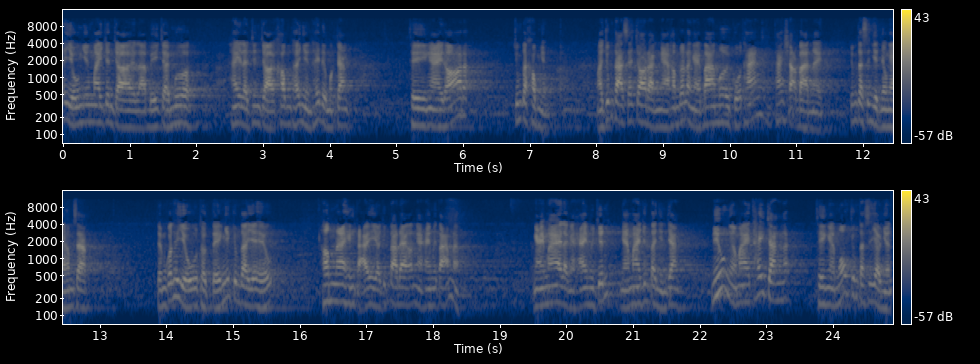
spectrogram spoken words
ví dụ như mây trên trời là bị trời mưa hay là trên trời không thể nhìn thấy được mặt trăng thì ngày đó đó chúng ta không nhìn. Mà chúng ta sẽ cho rằng ngày hôm đó là ngày 30 của tháng tháng sa bàn này chúng ta sẽ dịch vào ngày hôm sau. Thì một cái thí dụ thực tiễn nhất chúng ta dễ hiểu. Hôm nay hiện tại giờ chúng ta đang ở ngày 28 nè. Ngày mai là ngày 29 ngày mai chúng ta nhìn trăng. Nếu ngày mai thấy trăng á, thì ngày mốt chúng ta sẽ vào nhịn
